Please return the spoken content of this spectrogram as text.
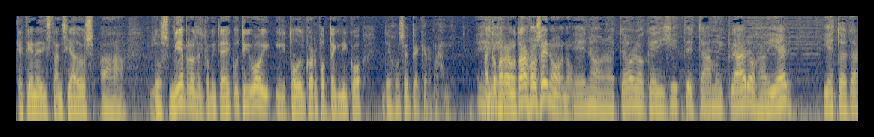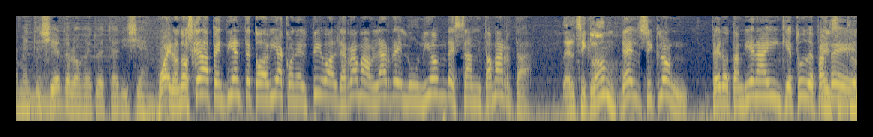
que tiene distanciados a los miembros del comité ejecutivo y, y todo el cuerpo técnico de José Peckerman. ¿Algo para anotar, José? No, no. No, no, todo lo que dijiste está muy claro, Javier, y es totalmente Mm. cierto lo que tú estás diciendo. Bueno, nos queda pendiente todavía con el Pío Valderrama hablar de la Unión de Santa Marta. ¿Del ciclón? Del ciclón. Pero también hay inquietud de parte,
